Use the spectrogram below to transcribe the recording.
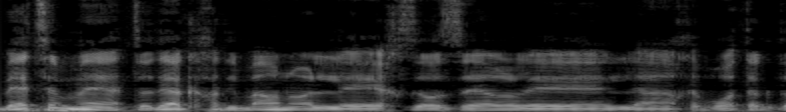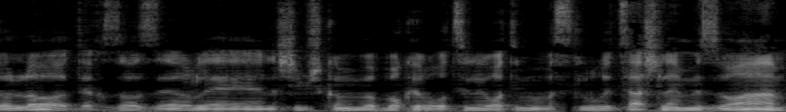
בעצם אה, אתה יודע ככה דיברנו על אה, איך זה עוזר לחברות הגדולות איך זה עוזר לאנשים שקמים בבוקר ורוצים לראות אם המסלול ריצה שלהם מזוהם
